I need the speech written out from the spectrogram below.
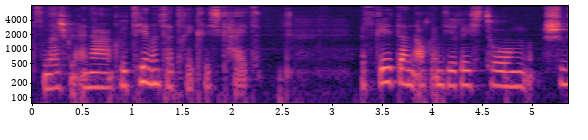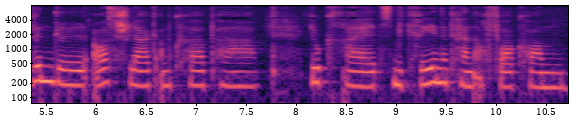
zum Beispiel einer Glutenunverträglichkeit. Es geht dann auch in die Richtung Schwindel, Ausschlag am Körper, Juckreiz, Migräne kann auch vorkommen.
